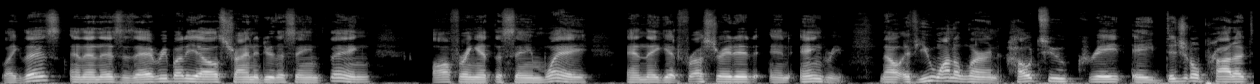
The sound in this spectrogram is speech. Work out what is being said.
like this. And then this is everybody else trying to do the same thing, offering it the same way and they get frustrated and angry. Now, if you want to learn how to create a digital product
